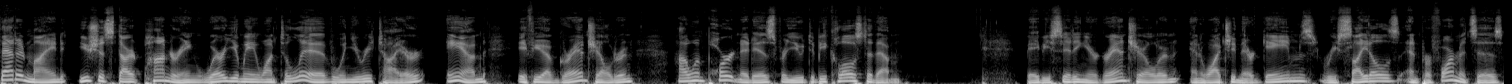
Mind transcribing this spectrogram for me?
that in mind, you should start pondering where you may want to live when you retire and, if you have grandchildren, how important it is for you to be close to them. Babysitting your grandchildren and watching their games, recitals, and performances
